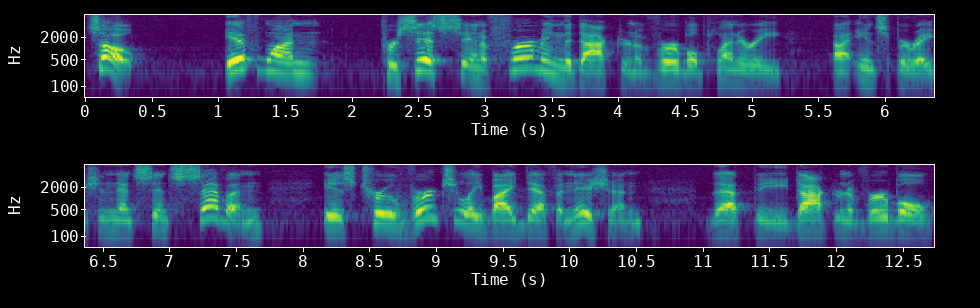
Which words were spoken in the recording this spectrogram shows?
So, if one persists in affirming the doctrine of verbal plenary uh, inspiration, then since 7 is true virtually by definition, that the doctrine of verbal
